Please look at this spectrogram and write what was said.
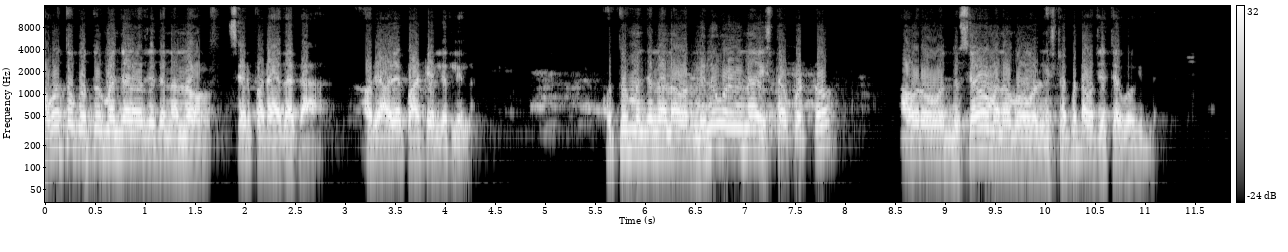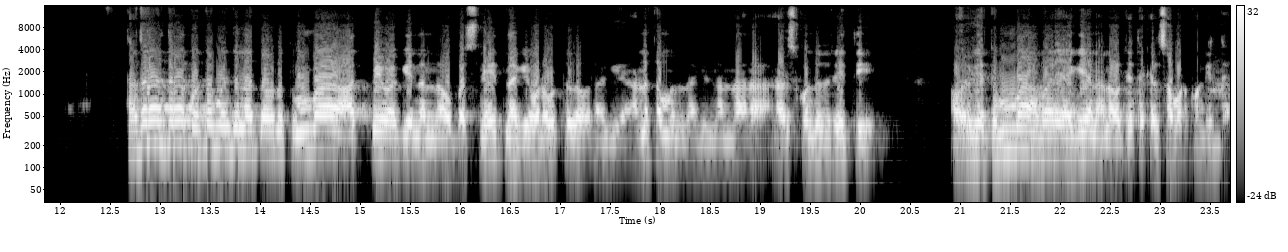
ಅವತ್ತು ಕೊತ್ತೂರು ಮಂಜಾಳ ಅವ್ರ ಜೊತೆ ನಾನು ಸೇರ್ಪಡೆ ಆದಾಗ ಅವ್ರು ಯಾವುದೇ ಪಾರ್ಟಿಯಲ್ಲಿ ಇರಲಿಲ್ಲ. ಕೊತ್ತೂರು ಮಂಜಾಳ ಅವ್ರ ನಿಲುವುಗಳನ್ನ ಇಷ್ಟಪಟ್ಟು, ಅವರ ಒಂದು ಸೇವಾ ಮನೋಭಾವಗಳನ್ನ ಇಷ್ಟಪಟ್ಟು ಅವ್ರ ಜೊತೆಗೆ ಹೋಗಿದ್ದೆ. ತದನಂತರ ಕೊತ್ತ ಮಂಜುನಾಥ್ ಅವರು ತುಂಬಾ ಆತ್ಮೀಯವಾಗಿ ನನ್ನ ಒಬ್ಬ ಸ್ನೇಹಿತನಾಗಿ, ಒಡಹುಟ್ಟದವರಾಗಿ ಅಣ್ಣ ತಮ್ಮನಾಗಿ ನನ್ನ ನಡೆಸ್ಕೊಂಡದ ರೀತಿ ಅವರಿಗೆ ತುಂಬಾ ಅಭಾರಿಯಾಗಿ ನಾನು ಅವ್ರ ಜೊತೆ ಕೆಲಸ ಮಾಡ್ಕೊಂಡಿದ್ದೆ.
